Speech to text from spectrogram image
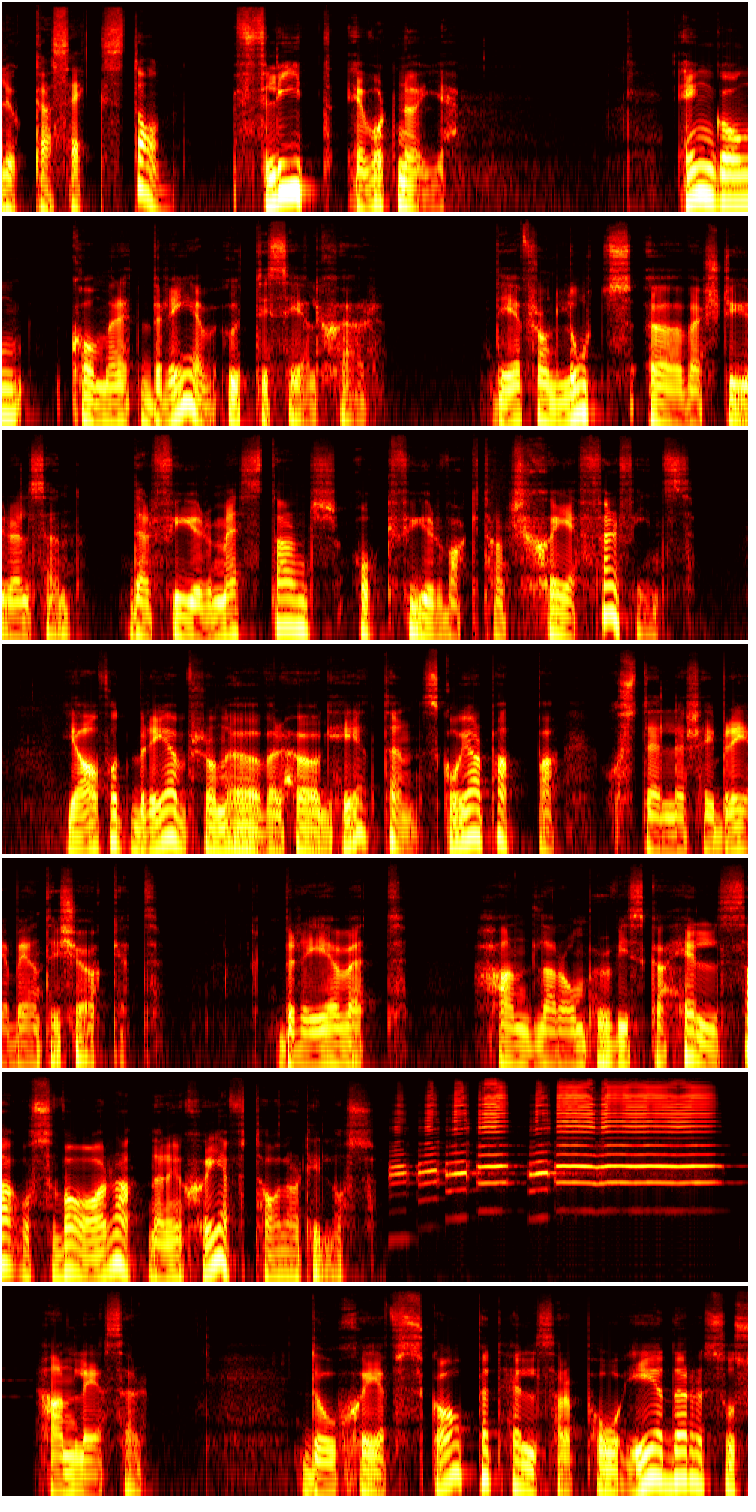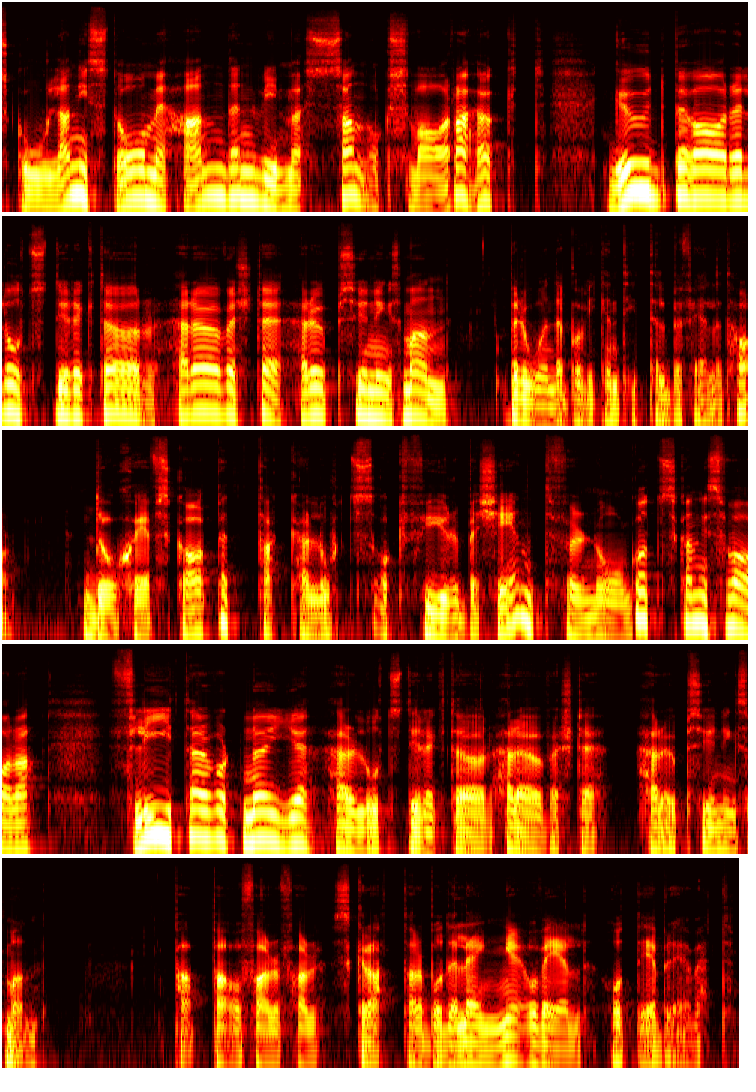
Lucka 16. Flit är vårt nöje. En gång kommer ett brev ut till Selskär. Det är från lotsöverstyrelsen där fyrmästarens och fyrvaktarens chefer finns. Jag har fått brev från överhögheten, skojar pappa och ställer sig bredbent i köket. Brevet handlar om hur vi ska hälsa och svara när en chef talar till oss. Han läser. Då chefskapet hälsar på eder så skola ni stå med handen vid mössan och svara högt. Gud bevare lotsdirektör, herr överste, herr uppsyningsman, beroende på vilken titel befälet har. Då chefskapet tackar lots och fyrbetjänt för något ska ni svara. Flit är vårt nöje, herr lotsdirektör, herr överste, herr uppsyningsman. Pappa och farfar skrattar både länge och väl åt det brevet.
